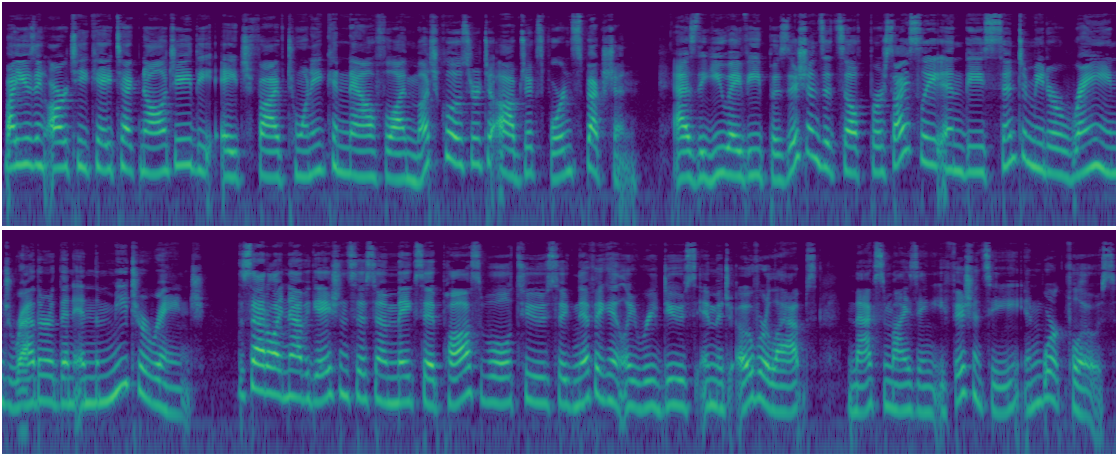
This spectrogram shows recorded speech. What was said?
By using RTK technology, the H520 can now fly much closer to objects for inspection. As the UAV positions itself precisely in the centimeter range rather than in the meter range. The satellite navigation system makes it possible to significantly reduce image overlaps, maximizing efficiency in workflows.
